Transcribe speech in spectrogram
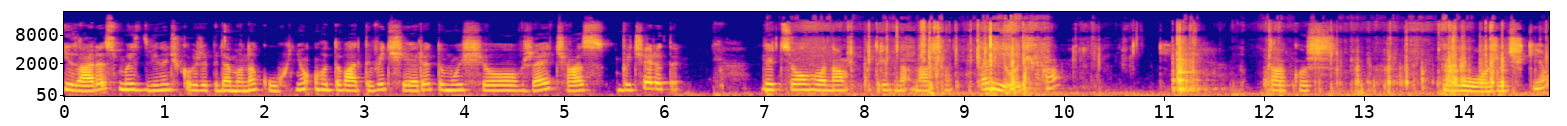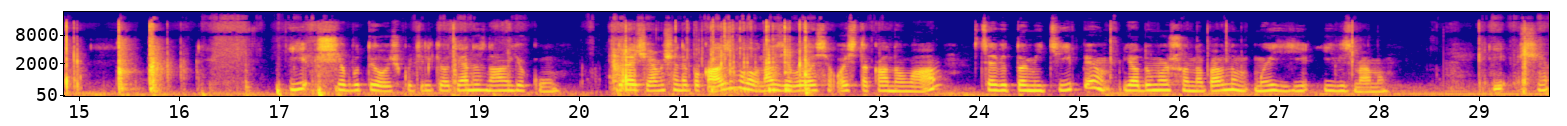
І зараз ми з Двіночкою вже підемо на кухню готувати вечерю, тому що вже час вечеряти. Для цього нам потрібна наша тарілочка, також ложечки і ще бутилочку, тільки от я не знаю яку. До речі, я вам ще не показувала. У нас з'явилася ось така нова. Це від Томі Тіпі. Я думаю, що напевно ми її і візьмемо. І ще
